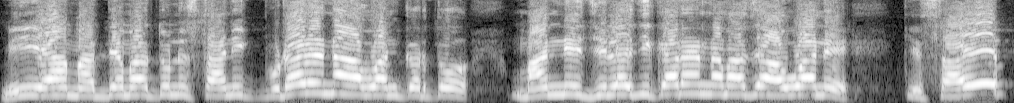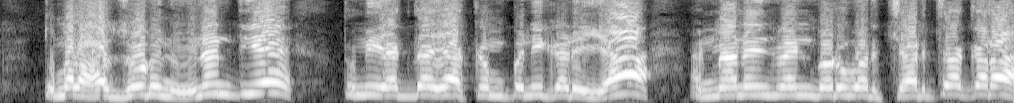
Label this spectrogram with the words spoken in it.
मी या माध्यमातून स्थानिक पुढाऱ्यांना आव्हान करतो मान्य जिल्हाधिकाऱ्यांना माझं आव्हान आहे की साहेब तुम्हाला हात जोडून विनंती आहे तुम्ही एकदा या कंपनीकडे या आणि मॅनेजमेंट बरोबर चर्चा करा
